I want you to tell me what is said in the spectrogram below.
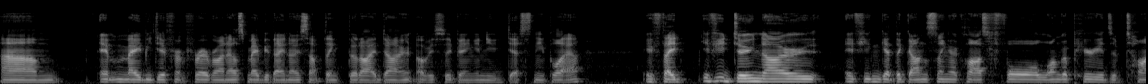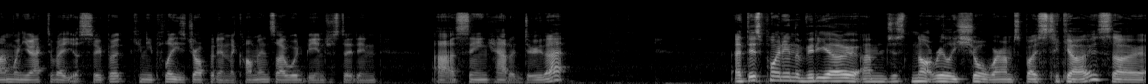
Um, it may be different for everyone else. Maybe they know something that I don't. Obviously, being a new Destiny player, if they, if you do know if you can get the Gunslinger class for longer periods of time when you activate your super, can you please drop it in the comments? I would be interested in uh, seeing how to do that. At this point in the video, I'm just not really sure where I'm supposed to go, so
